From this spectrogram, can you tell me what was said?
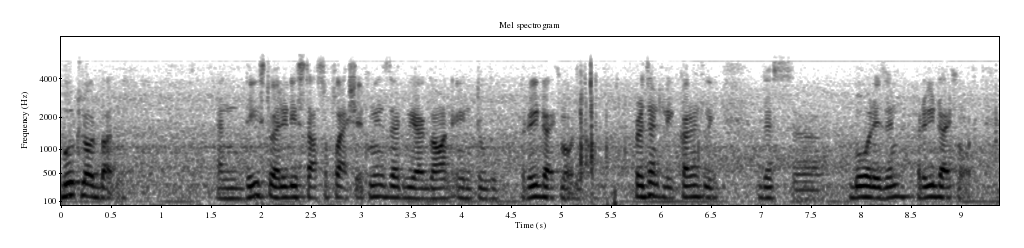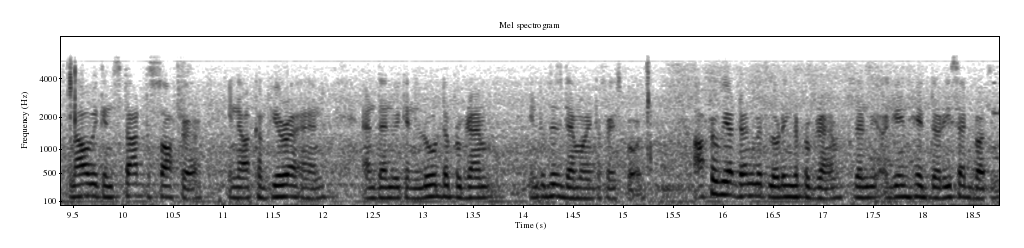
boot load button. And these two LEDs start to flash. It means that we are gone into read write mode now. Presently currently this uh, board is in read write mode. Now we can start the software in our computer end and then we can load the program into this demo interface board. After we are done with loading the program then we again hit the reset button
